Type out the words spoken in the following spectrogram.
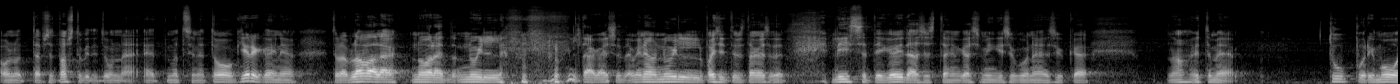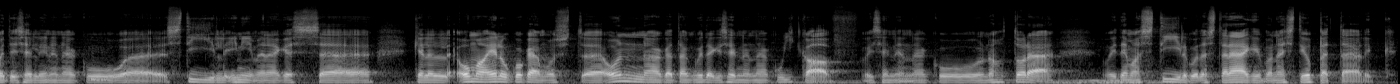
olnud täpselt vastupidi tunne, et mõtlesin, et oo, kirg on ju, tuleb lavale, noored null null tagasisidet või no null positiivset tagasisidet. lihtsalt ei köida, sest ta on kas mingisugune sihuke noh, ütleme tuupuri moodi selline nagu äh, stiil inimene, kes äh, kellel oma elukogemust äh, on, aga ta on kuidagi selline nagu igav või selline nagu noh, tore või tema stiil, kuidas ta räägib, on hästi õpetajalik.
